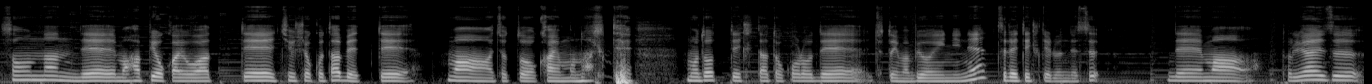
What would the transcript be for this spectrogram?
そんなんで、まあ、発表会終わって昼食食べてまあちょっと買い物して 戻ってきたところでちょっと今病院にね連れてきてるんですでまあとりあえず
